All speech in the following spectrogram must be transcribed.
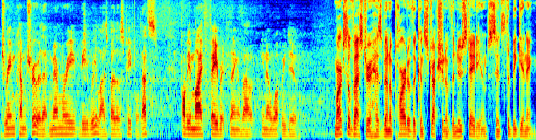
dream come true or that memory be realized by those people. That's probably my favorite thing about, you know, what we do. Mark Sylvester has been a part of the construction of the new stadium since the beginning.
